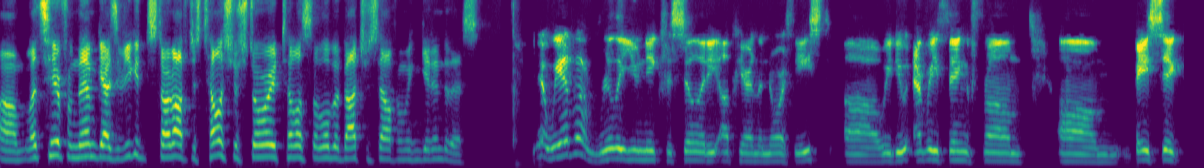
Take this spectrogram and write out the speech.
um, let's hear from them, guys. If you could start off, just tell us your story, tell us a little bit about yourself, and we can get into this. Yeah, we have a really unique facility up here in the Northeast. Uh, we do everything from um, basic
